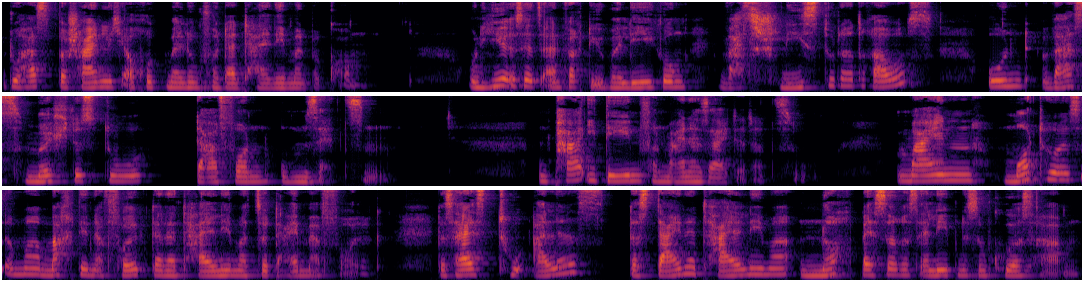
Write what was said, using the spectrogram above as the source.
du hast wahrscheinlich auch Rückmeldung von deinen Teilnehmern bekommen. Und hier ist jetzt einfach die Überlegung, was schließt du da draus und was möchtest du davon umsetzen? ein paar Ideen von meiner Seite dazu. Mein Motto ist immer, mach den Erfolg deiner Teilnehmer zu deinem Erfolg. Das heißt, tu alles, dass deine Teilnehmer noch besseres Erlebnis im Kurs haben,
